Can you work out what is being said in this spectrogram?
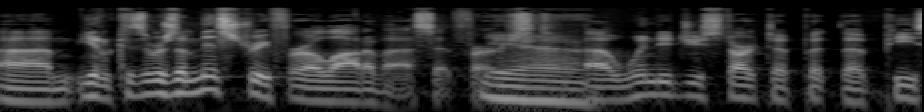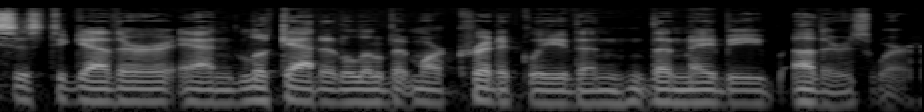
um, you know, because there was a mystery for a lot of us at first. Yeah. Uh, when did you start to put the pieces together and look at it a little bit more critically than than maybe others were?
